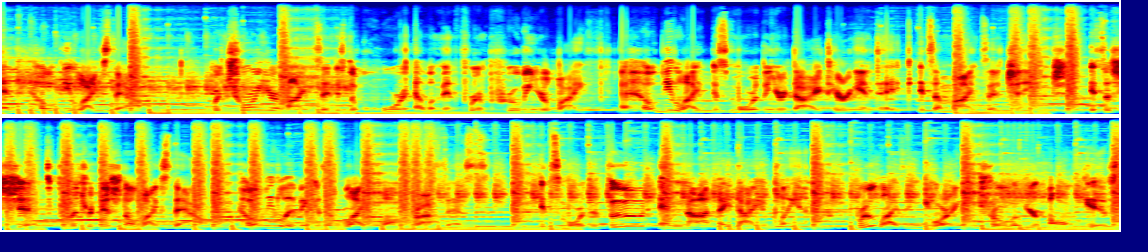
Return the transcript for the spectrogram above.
and healthy lifestyle. Maturing your mindset is the core element for improving your life. A healthy life is more than your dietary intake. It's a mindset change. It's a shift from the traditional lifestyle. Healthy living is a lifelong process. It's more than food and not a diet plan. Realizing you are in control of your own gifts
